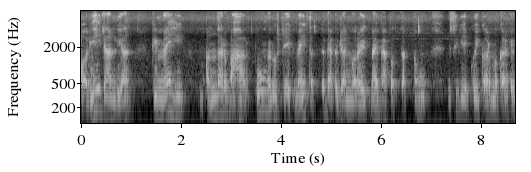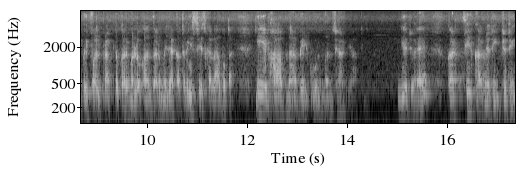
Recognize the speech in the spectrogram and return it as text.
और ये जान लिया कि मैं ही अंदर बाहर पूर्ण रूप से एक मैं ही तत्व जन्म रहित मैं व्यापक तत्व हूँ। इसीलिए कोई कर्म करके कोई फल प्राप्त कर्म लोकांतर में जाकर तो इससे इसका लाभ होगा। ये भावना बिल्कुल मन से हट जाती है। ये जो है, करते कर्म, यदि यदि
